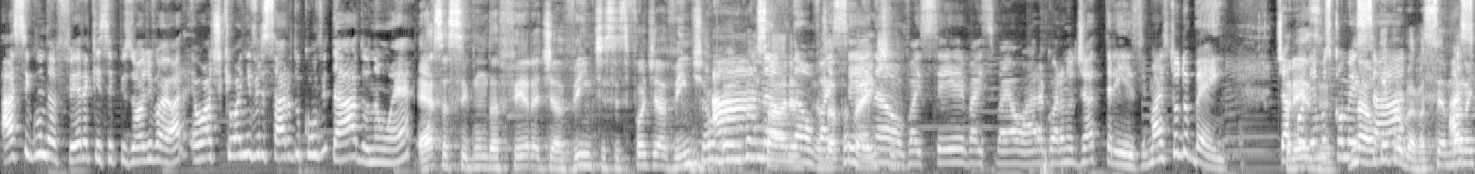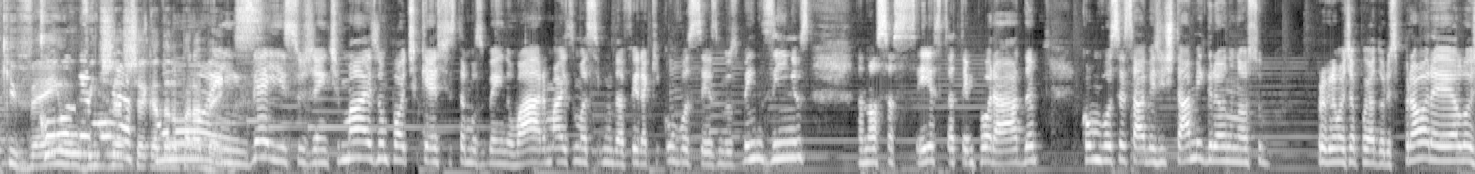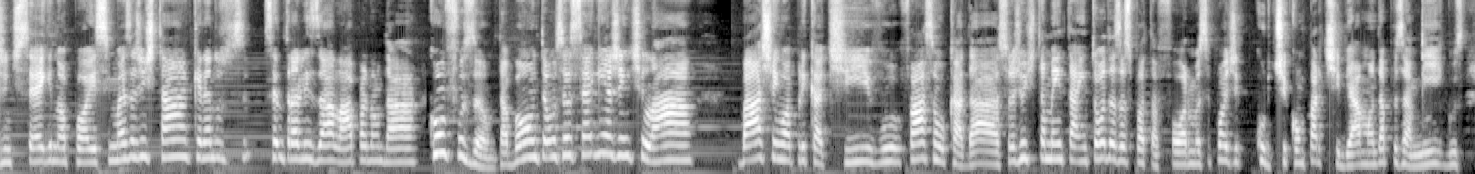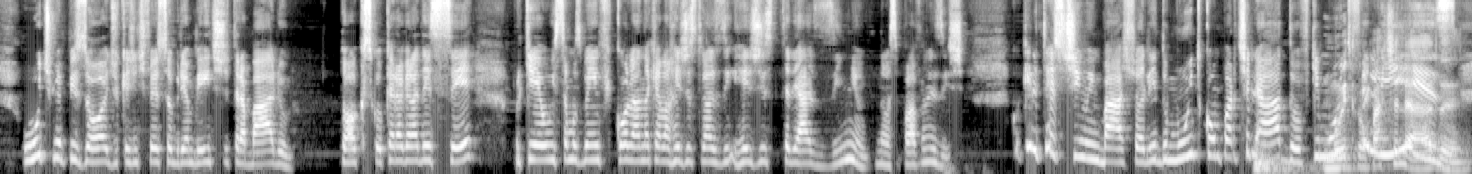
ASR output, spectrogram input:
A segunda-feira que esse episódio vai ao ar, eu acho que é o aniversário do convidado, não é? Essa segunda-feira, dia 20, se for dia 20, é o ah, meu aniversário. Não, não, vai Exatamente. ser, não, vai ser, vai, vai ao ar agora no dia 13. Mas tudo bem. Já 13? podemos começar. Não, tem problema. Semana que vem o ouvinte já chega dando parabéns. É isso, gente. Mais um podcast Estamos Bem no Ar. Mais uma segunda-feira aqui com vocês, meus benzinhos. Na nossa sexta temporada. Como vocês sabem, a gente está migrando o nosso programa de apoiadores para Aurelo, a gente segue no Apoia-se, mas a gente está querendo centralizar lá para não dar confusão, tá bom? Então vocês seguem a gente lá, baixem o aplicativo, façam o cadastro. A gente também está em todas as plataformas. Você pode curtir, compartilhar, mandar para os amigos. O último episódio que a gente fez sobre ambiente de trabalho tóxico, eu quero agradecer, porque o Estamos Bem ficou lá naquela registrazinho, não, essa palavra não existe, com aquele textinho embaixo ali do muito compartilhado, fiquei muito, muito feliz. Compartilhado.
